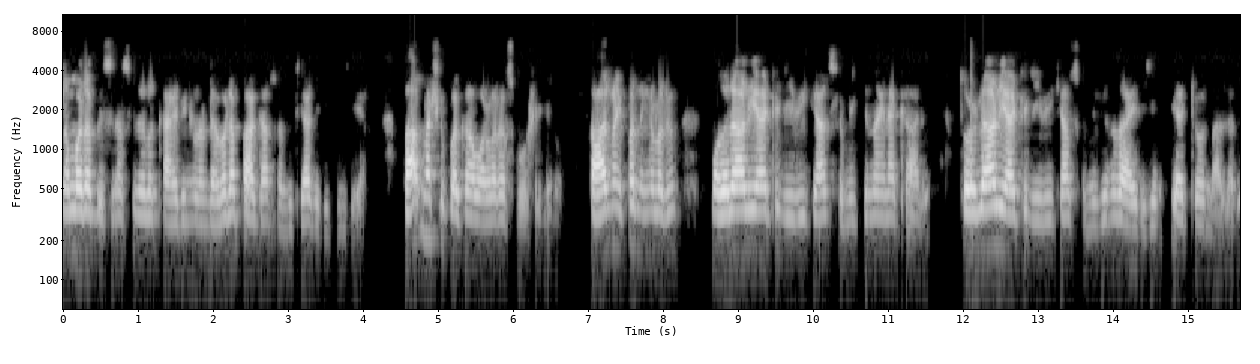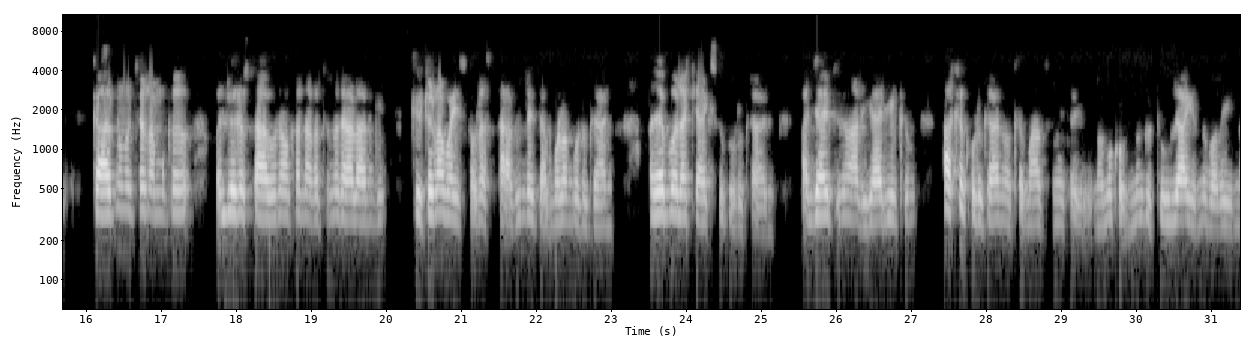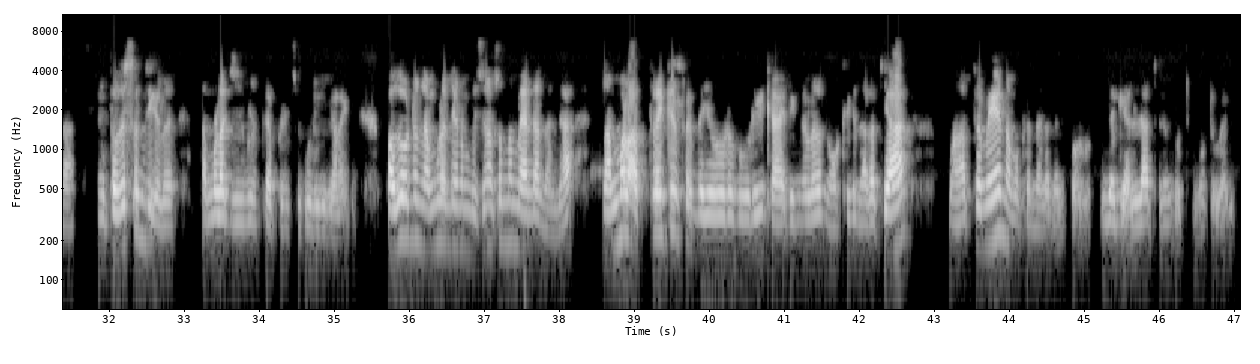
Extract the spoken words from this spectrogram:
നമ്മുടെ ബിസിനസ്സുകളും കാര്യങ്ങളും ഡെവലപ്പാക്കാൻ ശ്രമിക്കാതിരിക്കുകയും ചെയ്യാം പാർട്ട്ണർഷിപ്പൊക്കെ വളരെ സൂക്ഷിക്കണം കാരണം ഇപ്പൊ നിങ്ങളൊരു മുതലാളിയായിട്ട് ജീവിക്കാൻ ശ്രമിക്കുന്നതിനേക്കാളും തൊഴിലാളിയായിട്ട് ജീവിക്കാൻ ശ്രമിക്കുന്നതായിരിക്കും ഏറ്റവും നല്ലത്. കാരണം എന്ന് വെച്ചാൽ നമുക്ക് വലിയൊരു സ്ഥാപനമൊക്കെ നടത്തുന്ന ഒരാളാണെങ്കിൽ കിട്ടണ പൈസ അവിടെ സ്റ്റാഫിന്റെ ശമ്പളം കൊടുക്കാനും അതേപോലെ ടാക്സ് കൊടുക്കാനും പഞ്ചായത്തിനും അധികാരിക്കും ഒക്കെ കൊടുക്കാനും ഒക്കെ മാത്രമേ കഴിയൂ. നമുക്കൊന്നും കിട്ടൂല എന്ന് പറയുന്ന പ്രതിസന്ധികൾ നമ്മളെ ജീവിതത്തെ പിടിച്ച് കുലുക്കി കളയും അപ്പൊ അതുകൊണ്ട് നമ്മൾ എന്ത് ചെയ്യണം? ബിസിനസ് ഒന്നും വേണ്ടെന്നല്ല. നമ്മൾ അത്രയ്ക്ക് ശ്രദ്ധയോടുകൂടി കാര്യങ്ങൾ നോക്കി നടത്തിയാൽ മാത്രമേ നമുക്ക് നിലനിൽക്കുള്ളൂ ഇല്ലെങ്കിൽ എല്ലാത്തിനും ബുദ്ധിമുട്ട് വരും.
